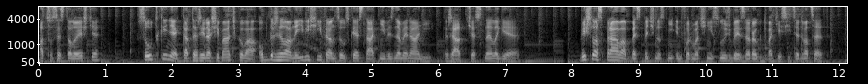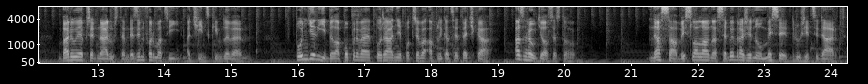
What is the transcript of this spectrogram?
A co se stalo ještě? Soudkyně Kateřina Šipáčková obdržela nejvyšší francouzské státní vyznamenání, řád čestné legie. Vyšla zpráva Bezpečnostní informační služby za rok 2020. Varuje před nárůstem dezinformací a čínským vlivem. V pondělí byla poprvé pořádně potřeba aplikace Tečka a zhroutila se z toho. NASA vyslala na sebevraženou misi družici DART.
